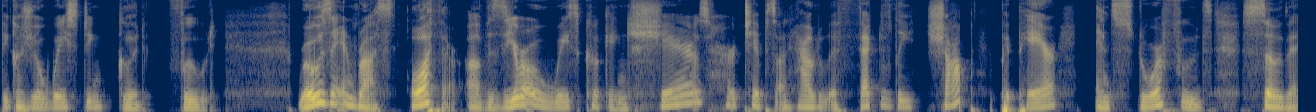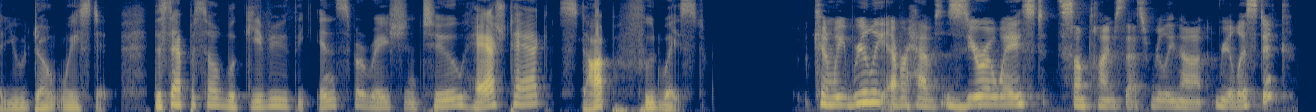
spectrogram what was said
because you're wasting good food. Rosanne Rust, author of Zero Waste Cooking, shares her tips on how to effectively shop, prepare, and store foods so that you don't waste it. This episode will give you the inspiration to hashtag stop food waste. Can we really ever have zero waste? Sometimes that's really not realistic,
